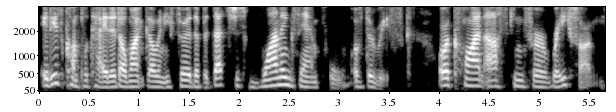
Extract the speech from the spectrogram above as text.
It is complicated. I won't go any further, but that's just one example of the risk. Or a client asking for a refund.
